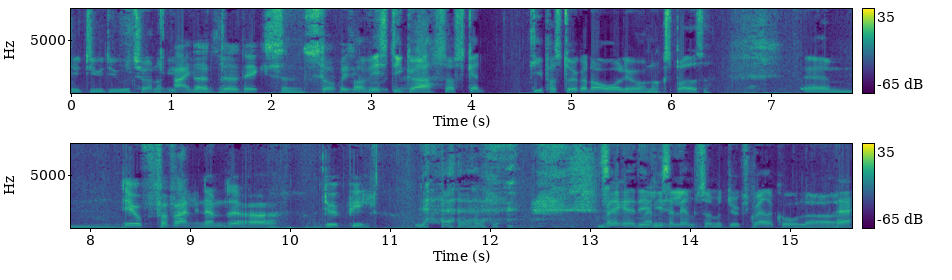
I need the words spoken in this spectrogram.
De, de, de udtør nok ikke Nej, der, der, det er ikke sådan stor risiko. Og hvis de gør, så skal de par stykker, der overlever, nok sprede sig. Ja. Øhm, Det er jo forfærdeligt nemt at, dyrke pil. kan, det er lige så nemt som at dyrke skvaderkål. Og, Ja.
